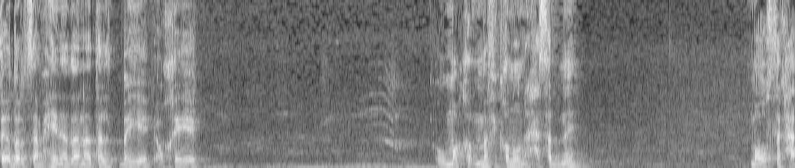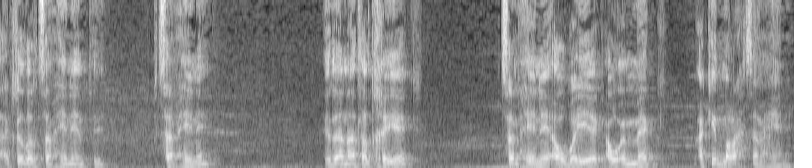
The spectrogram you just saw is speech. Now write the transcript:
تقدر تسامحيني إذا أنا قتلت بيك أو خيك؟ وما ما في قانون يحاسبني؟ ما وصلك حقك تقدر تسامحيني انت بتسامحيني اذا انا قتلت خيك تسامحيني او بيك او امك اكيد ما راح تسامحيني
